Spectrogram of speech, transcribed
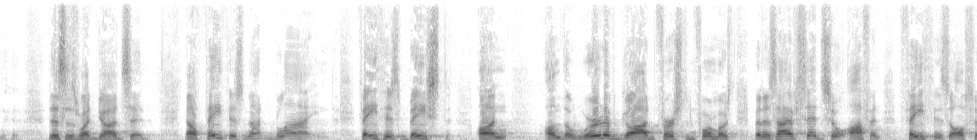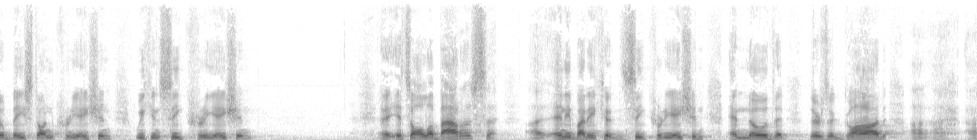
this is what God said. Now, faith is not blind. Faith is based on, on the Word of God first and foremost. But as I've said so often, faith is also based on creation. We can see creation, uh, it's all about us. Uh, uh, anybody can see creation and know that there's a God uh, uh, uh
